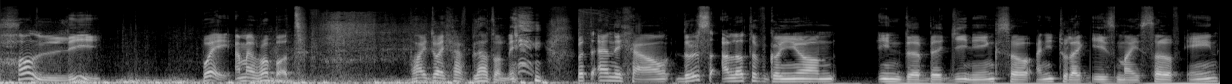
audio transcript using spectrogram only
Holy! Wait, I'm a robot. Why do I have blood on me? but anyhow, there's a lot of going on in the beginning, so I need to like ease myself in.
